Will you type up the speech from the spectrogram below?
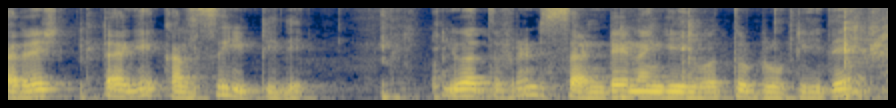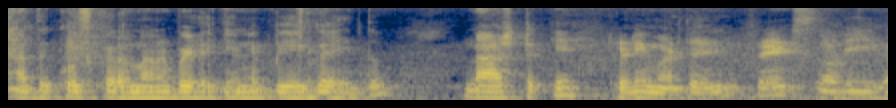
ಕರೆಕ್ಟಾಗಿ ಕಲಸಿ ಇಟ್ಟಿದೆ. ಇವತ್ತು ಫ್ರೆಂಡ್ಸ್ ಸಂಡೆ ನನಗೆ ಇವತ್ತು ಡ್ಯೂಟಿ ಇದೆ. ಅದಕ್ಕೋಸ್ಕರ ನಾನು ಬೆಳಗ್ಗೆ ಬೇಗ ಇದ್ದು ನಾಷ್ಟಕ್ಕೆ ರೆಡಿ ಮಾಡ್ತಾಯಿದ್ದೀನಿ ಫ್ರೆಂಡ್ಸ್ ನೋಡಿ ಈಗ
